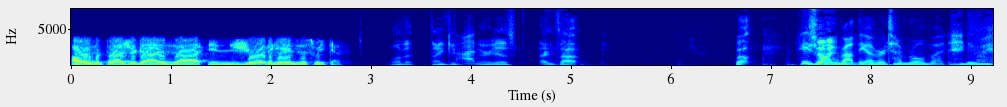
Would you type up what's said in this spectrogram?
Always a pleasure, guys. Uh, enjoy the games this weekend. Love it. Thank you. Todd. There he is. Thanks, Todd. Well, he's wrong it, about the overtime rule, but anyway.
